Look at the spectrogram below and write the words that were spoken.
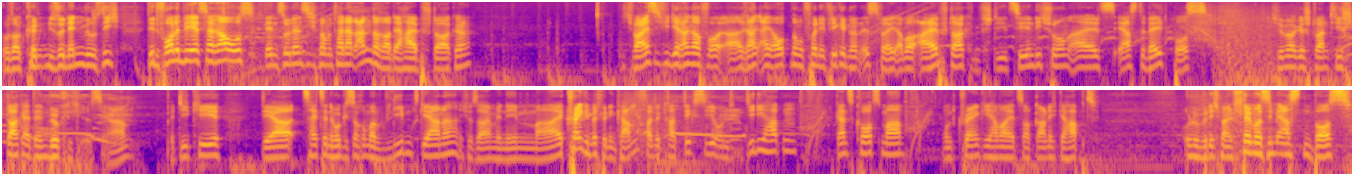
Oder könnten, so nennen wir uns nicht. Den fordern wir jetzt heraus, denn so nennt sich momentan ein anderer, der Halbstarke. Ich weiß nicht, wie die äh, Rangeinordnung von den Viergängern ist, vielleicht, aber halbstark zählen die schon als erste Weltboss. Ich bin mal gespannt, wie stark er denn wirklich ist, ja. Mit Diki der zeigt seine Muckis auch immer liebend gerne. Ich würde sagen, wir nehmen mal Cranky mit für den Kampf, weil wir gerade Dixie und Didi hatten. Ganz kurz mal. Und Cranky haben wir jetzt noch gar nicht gehabt. Und nun würde ich mal, stellen wir uns dem ersten Boss.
